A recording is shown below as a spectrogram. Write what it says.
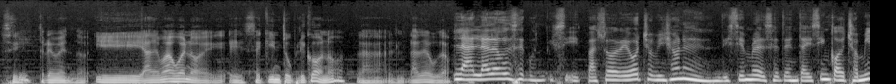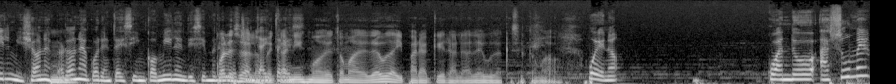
Sí, tremendo. Y además, bueno, eh, eh, se quintuplicó, ¿no? La, deuda. La, deuda sí, pasó de 8 millones en diciembre del 75, 8 mil millones, mm. perdón, a 45 mil en diciembre del 83. ¿Cuáles eran los mecanismos de toma de deuda y para qué era la deuda que se tomaba? Bueno, cuando asume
